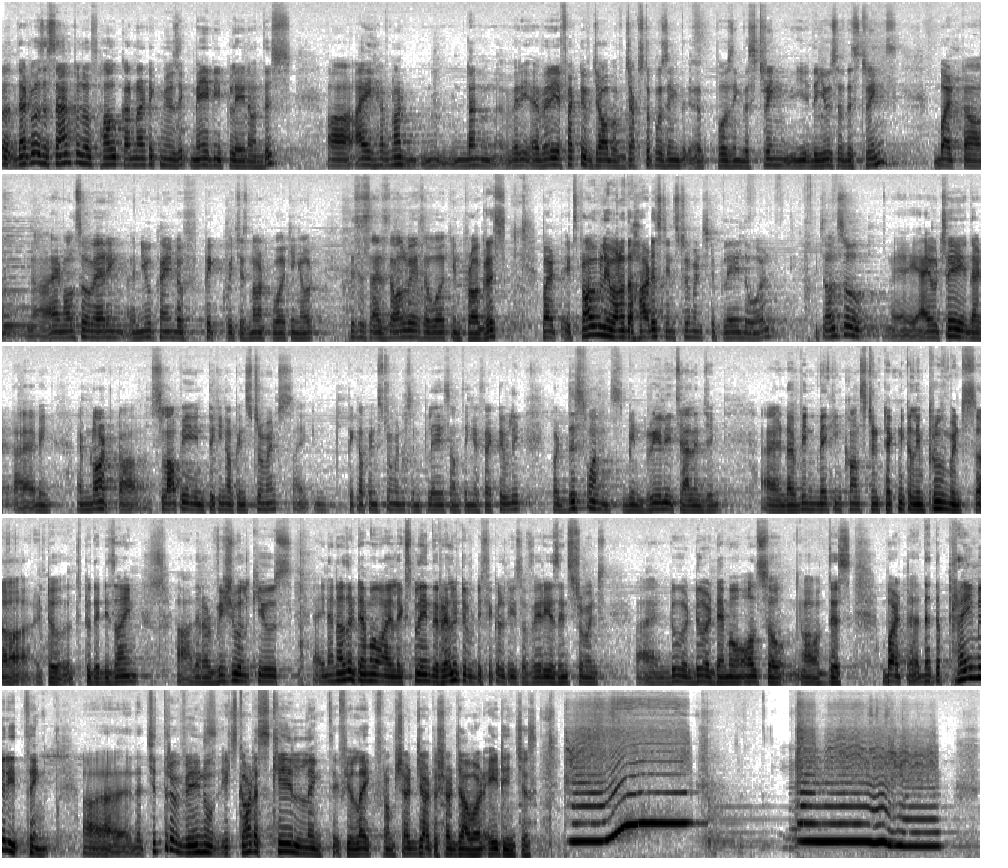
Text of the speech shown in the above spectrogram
So that was a sample of how Carnatic music may be played on this. Uh, I have not done a very, a very effective job of juxtaposing the, uh, posing the string, the use of the strings, but um, I'm also wearing a new kind of pick which is not working out. This is, as always, a work in progress, but it's probably one of the hardest instruments to play in the world. It's also, uh, I would say that, I mean, I'm not uh, sloppy in picking up instruments. I can pick up instruments and play something effectively, but this one's been really challenging. And I've been making constant technical improvements uh, to, to the design. Uh, there are visual cues. In another demo, I'll explain the relative difficulties of various instruments and do a, do a demo also of this. But uh, that the primary thing uh, the Chitra Venu, it's got a scale length, if you like, from Shadja to Shadja about 8 inches.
